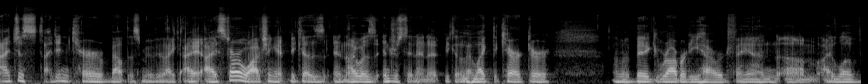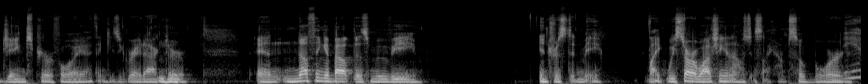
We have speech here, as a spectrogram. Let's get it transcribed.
I just I didn't care about this movie. Like, I, I started watching it because, and I was interested in it because I like the character. I'm a big Robert E. Howard fan. Um, I love James Purefoy. I think he's a great actor, and nothing about this movie interested me. Like, we started watching it, and I was just like, I'm so bored. Yeah,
